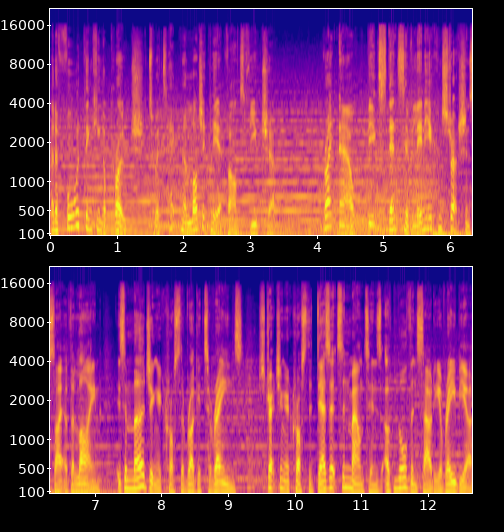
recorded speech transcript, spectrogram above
and a forward thinking approach to a technologically advanced future. Right now, the extensive linear construction site of the line is emerging across the rugged terrains, stretching across the deserts and mountains of northern Saudi Arabia,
